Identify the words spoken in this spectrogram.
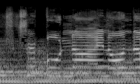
Triple nine on the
